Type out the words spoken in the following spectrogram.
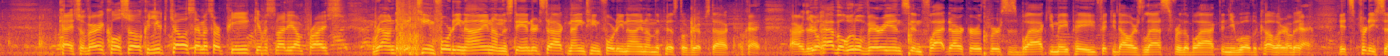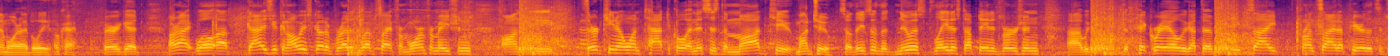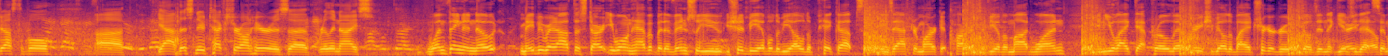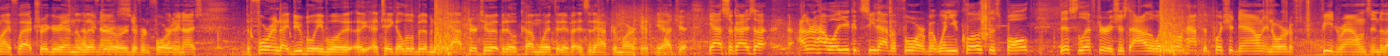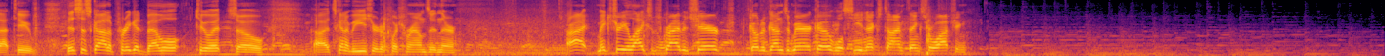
Okay, so very cool. So can you tell us MSRP, give us an idea on price? Around 1849 on the standard stock, 1949 on the pistol grip stock. Okay. Are there You'll have a little variance in flat dark earth versus black. You may pay $50 less for the black than you will the color, okay. but it's pretty similar, I believe. Okay. Very good. All right, well, uh, guys, you can always go to Beretta's website for more information on the 1301 Tactical, and this is the Mod 2. Mod 2. So these are the newest, latest, updated version. Uh, we got the pick rail, we got the deep sight, front side up here that's adjustable. Uh, yeah, this new texture on here is uh, really nice. One thing to note, maybe right out the start you won't have it, but eventually you, you should be able to be able to pick up some of these aftermarket parts. If you have a Mod 1 and you like that Pro lifter, you should be able to buy a trigger group that goes in that gives you, you, that semi-flat trigger and the That'd lifter nice. or a different fore That'd end. Be nice. The fore end I do believe will uh, uh, take a little bit of an adapter to it, but it'll come with it if it's an aftermarket. Yeah. Gotcha. Yeah, so guys, uh, I don't know how well you could see that before, but when you close this bolt, this lifter is just out of the way. You don't have to push it down in order to feed rounds into that tube. This has got a pretty good bevel to it, so uh, it's gonna be easier to push rounds in there. All right, make sure you like, subscribe, and share. Go to GunsAmerica. We'll see you next time. Thanks for watching.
